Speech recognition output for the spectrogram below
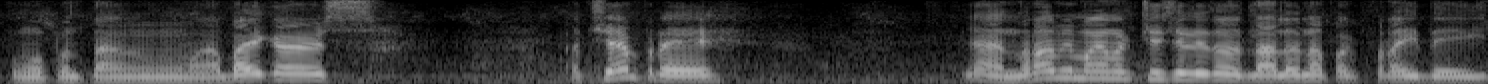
pumupuntang mga bikers. At syempre, yan, marami mga nagchisil dito, lalo na pag Friday.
